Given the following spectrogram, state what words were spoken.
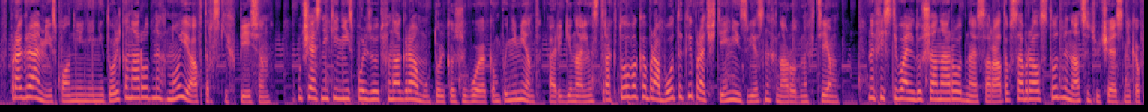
В программе исполнение не только народных, но и авторских песен. Участники не используют фонограмму, только живой аккомпанемент, оригинальность трактовок, обработок и прочтение известных народных тем. На фестиваль «Душа народная» Саратов собрал 112 участников,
